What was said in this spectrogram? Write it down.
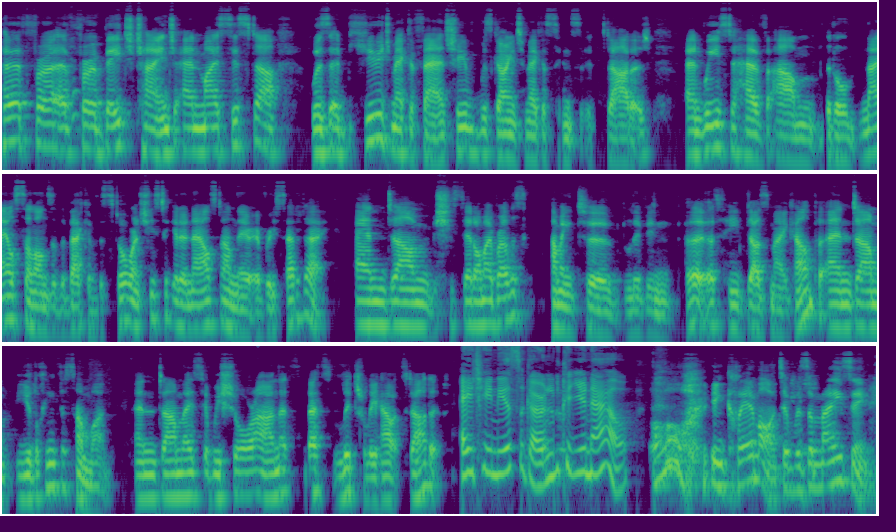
Perth for a, for a beach change, and my sister was a huge Mecca fan. She was going to Mecca since it started. And we used to have um, little nail salons at the back of the store, and she used to get her nails done there every Saturday. And um, she said, Oh, my brother's coming to live in Perth. He does makeup, and um, you're looking for someone. And um, they said, We sure are. And that's, that's literally how it started. 18 years ago. And look at you now. Oh, in Claremont. It was amazing.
